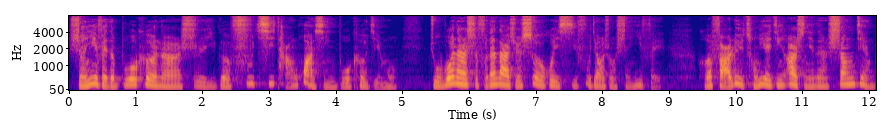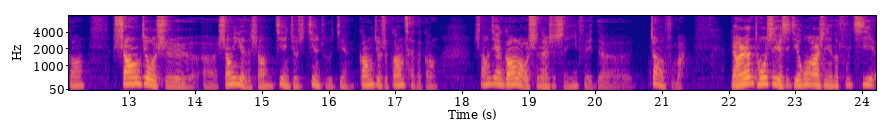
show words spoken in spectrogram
沈亦斐的播客呢，是一个夫妻谈话型播客节目。主播呢是复旦大学社会系副教授沈亦斐，和法律从业近二十年的商建刚，商就是呃商业的商，建就是建筑的建，刚就是刚才的刚，商建刚老师呢是沈亦斐的丈夫嘛，两人同时也是结婚二十年的夫妻，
